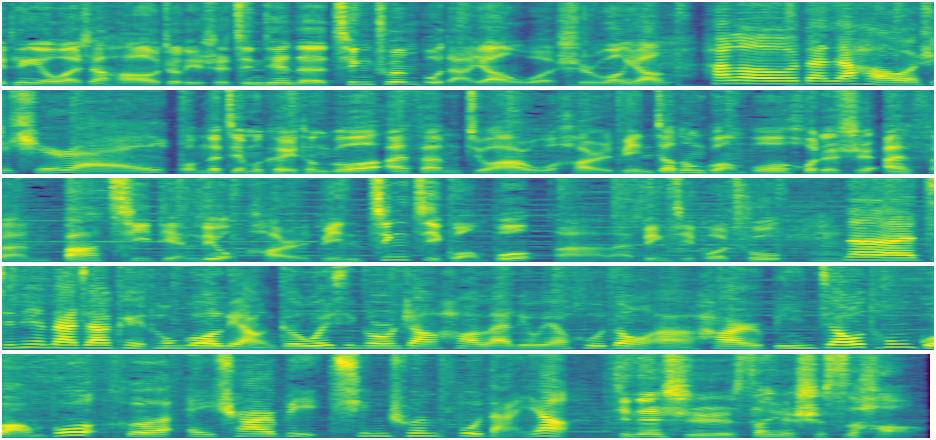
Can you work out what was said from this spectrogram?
位听友，晚上好，这里是今天的青春不打烊，我是汪洋。Hello，大家好，我是池蕊。我们的节目可以通过 FM 九二五哈尔滨交通广播，或者是 FM 八七点六哈尔滨经济广播啊，来并机播出。嗯，那今天大家可以通过两个微信公众账号来留言互动啊，哈尔滨交通广播和 HRB 青春不打烊。今天是三月十四号，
